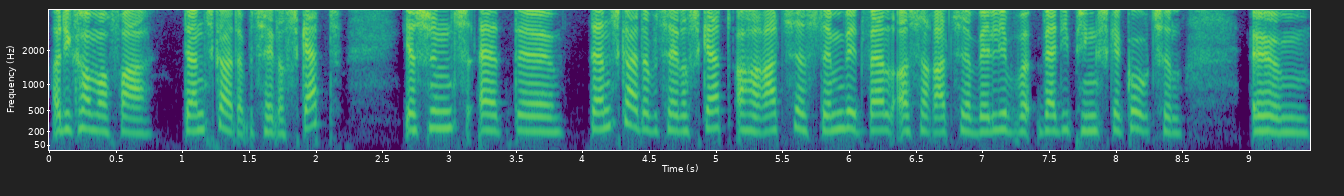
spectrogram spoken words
Og de kommer fra danskere, der betaler skat. Jeg synes, at øh, danskere, der betaler skat og har ret til at stemme ved et valg, også har ret til at vælge, hva- hvad de penge skal gå til. Øhm, Men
